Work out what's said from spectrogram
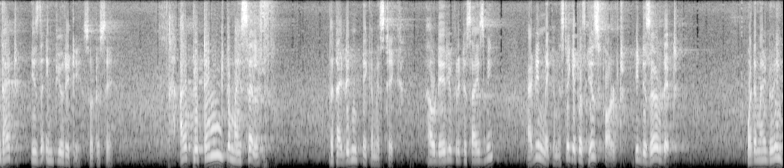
That is the impurity, so to say. I pretend to myself that I didn't make a mistake. How dare you criticize me? I didn't make a mistake. It was his fault. He deserved it. What am I doing?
